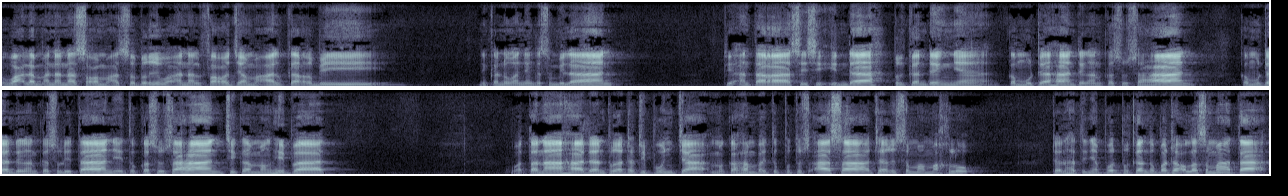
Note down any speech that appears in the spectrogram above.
wa'lam anna nasra ma'as sabri wa anal faraja ma'al karbi. Ini kandungan yang kesembilan. Di antara sisi indah bergandengnya kemudahan dengan kesusahan kemudian dengan kesulitan yaitu kesusahan jika menghebat. Watanaha dan berada di puncak maka hamba itu putus asa dari semua makhluk. Dan hatinya pun bergantung pada Allah semata.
